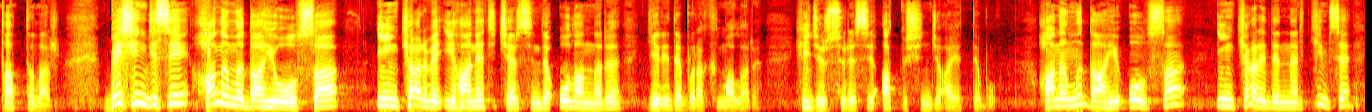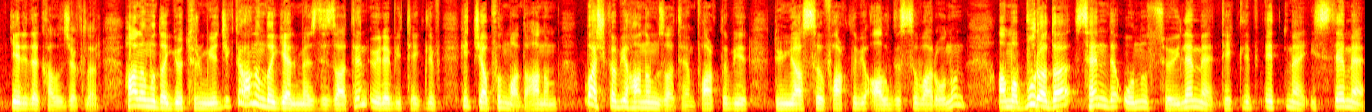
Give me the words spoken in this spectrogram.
tattılar. Beşincisi hanımı dahi olsa inkar ve ihanet içerisinde olanları geride bırakılmaları. Hicr suresi 60. ayette bu. Hanımı dahi olsa inkar edenler kimse geride kalacaklar. Hanımı da götürmeyecekti hanım da gelmezdi zaten öyle bir teklif hiç yapılmadı hanım başka bir hanım zaten farklı bir dünyası farklı bir algısı var onun. Ama burada sen de onu söyleme teklif etme isteme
